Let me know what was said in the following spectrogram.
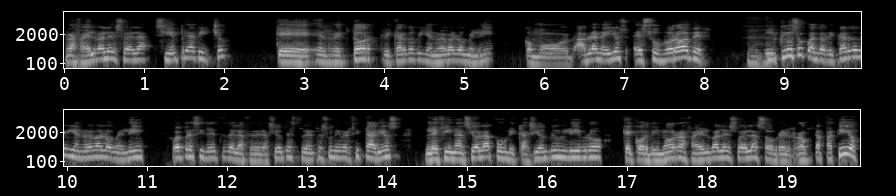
Rafael Valenzuela siempre ha dicho que el rector Ricardo Villanueva Lomelí, como hablan ellos, es su brother. Incluso cuando Ricardo Villanueva Lomelí fue presidente de la Federación de Estudiantes Universitarios, le financió la publicación de un libro que coordinó Rafael Valenzuela sobre el rock tapatío.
